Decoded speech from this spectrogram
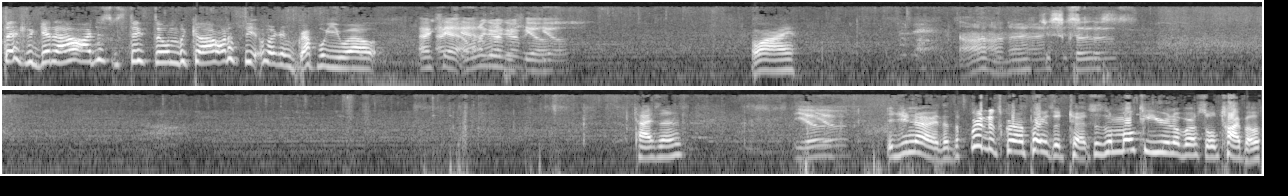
Tyson, get out. I just stay still in the car. I want to see if I can grapple you out. Okay, I wanna go over here. Why? I don't know, just cause. Tyson, Yeah. did you know that the FitnessGram Pacer test is a multi-universal type of...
